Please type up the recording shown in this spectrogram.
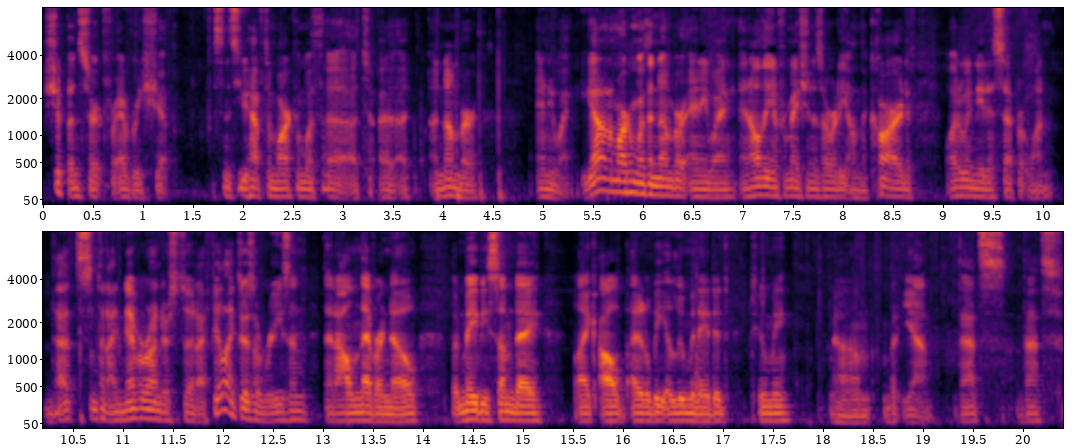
ship insert for every ship, since you have to mark them with a, a, a number. Anyway, you got to mark them with a number anyway, and all the information is already on the card. Why do we need a separate one? That's something I never understood. I feel like there's a reason that I'll never know, but maybe someday, like I'll, it'll be illuminated to me. Um, but yeah, that's that's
